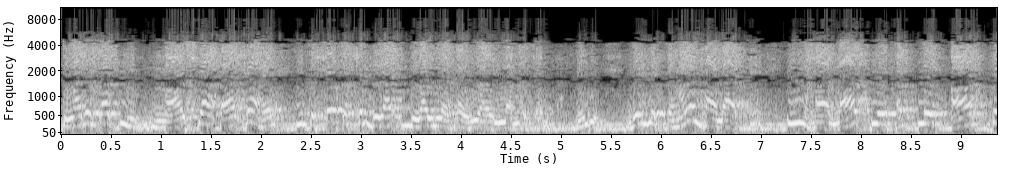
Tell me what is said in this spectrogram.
تمہارے ساتھ معاشرہ ایسا ہے یہ تو سب کا سب برائی جاتا ہوا ہے اللہ ماشاء اللہ جی؟ جب یہ تمام حالات ہیں، ان حالات میں اپنے آپ کو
